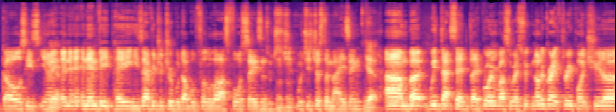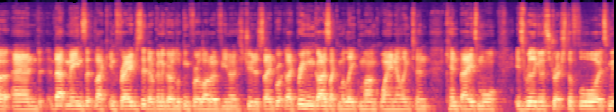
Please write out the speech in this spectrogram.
goals. He's you know Yeah. an, an MVP. He's averaged a triple double for the last four seasons, which is which is just amazing. Mm-hmm. Yeah. Um, but with that said, they brought in Russell Westbrook, not a great three point shooter, and that means that like in free agency they're going to go looking for a lot of you know shooters. They brought, like bringing guys like Malik Monk, Wayne Ellington, Kent Bazemore is really going to stretch the floor. It's they're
